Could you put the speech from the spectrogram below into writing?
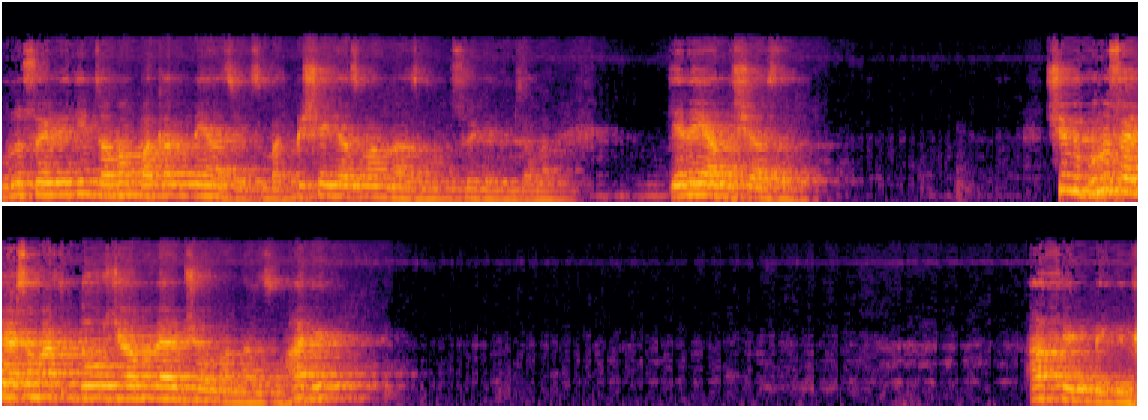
Bunu söylediğim zaman bakalım ne yazacaksın. Bak bir şey yazman lazım bunu söylediğim zaman. Gene yanlış yazdım. Şimdi bunu söylersem artık doğru cevabı vermiş olman lazım. Hadi. Aferin Begüm.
